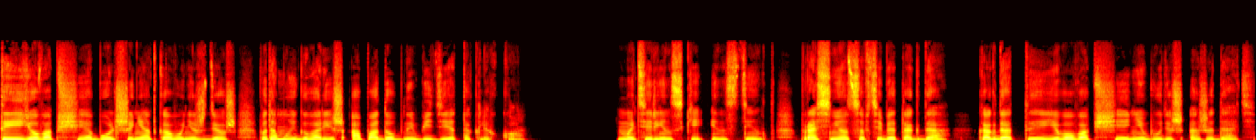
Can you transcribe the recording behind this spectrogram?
Ты ее вообще больше ни от кого не ждешь, потому и говоришь о подобной беде так легко. Материнский инстинкт проснется в тебе тогда, когда ты его вообще не будешь ожидать.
